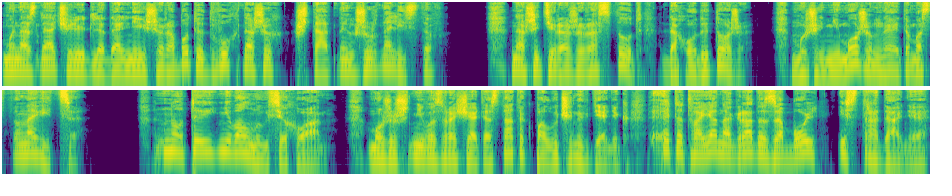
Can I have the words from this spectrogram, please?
Мы назначили для дальнейшей работы двух наших штатных журналистов. Наши тиражи растут, доходы тоже. Мы же не можем на этом остановиться. Но ты не волнуйся, Хуан. Можешь не возвращать остаток полученных денег. Это твоя награда за боль и страдания.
